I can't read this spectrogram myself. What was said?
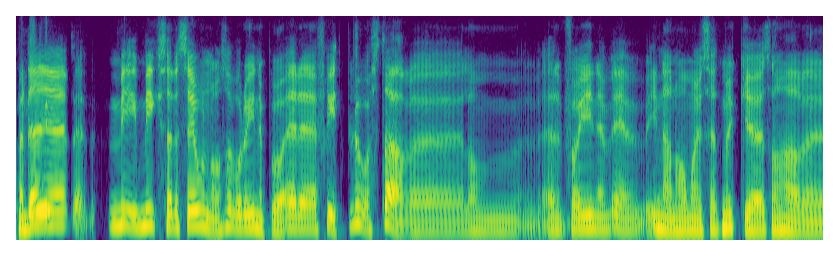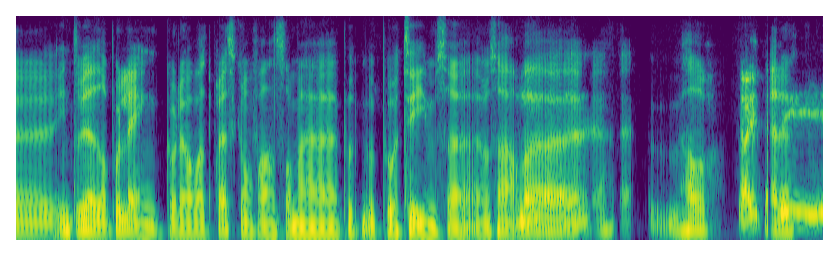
Men det är mixade zoner så var du inne på. Är det fritt blåst där? Eh, eller, för innan har man ju sett mycket sådana här intervjuer på länk och det har varit presskonferenser med, på, på Teams och så här. Mm. Hur, Nej, är det? det?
